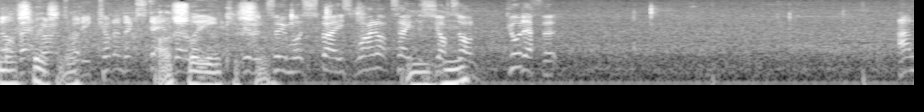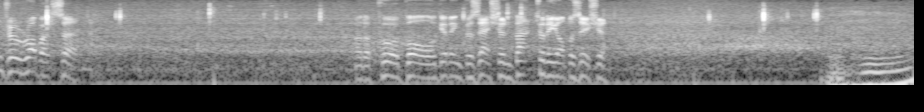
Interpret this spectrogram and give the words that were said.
my space effort, now. but he couldn't extend I'll the show you lead. how to Given see. too much space, why not take the shot Mhm. on? Good effort. Andrew Robertson. Not a poor ball, giving possession back to the opposition. Mhm.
